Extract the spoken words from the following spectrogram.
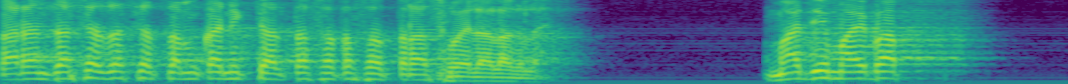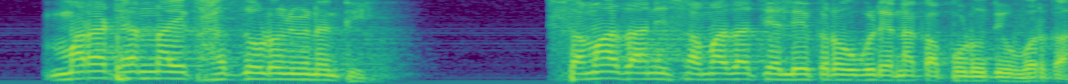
कारण जशा जशा चमका निघतात तसा तसा त्रास व्हायला लागलाय. माझे मायबाप मराठ्यांना एक हात जोडून विनंती समाज आणि समाजाचे लेकर उघडे नका पडू देऊ बरं का.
